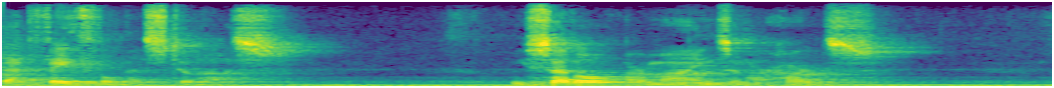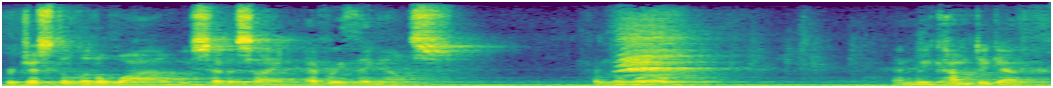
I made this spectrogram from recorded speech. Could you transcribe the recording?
that faithfulness to us. We settle our minds and our hearts. For just a little while, we set aside everything else from the world and we come together,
